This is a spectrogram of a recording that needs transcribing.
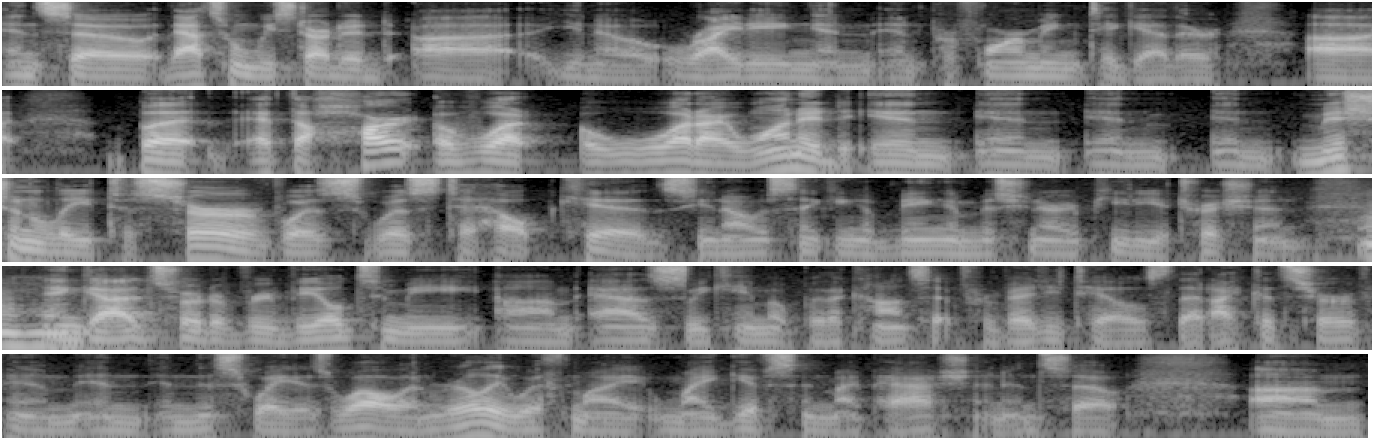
and so that's when we started, uh, you know, writing and, and performing together. Uh, but at the heart of what what I wanted in, in in in missionally to serve was was to help kids. You know, I was thinking of being a missionary pediatrician, and God sort of revealed to me um, as we came up with a concept for VeggieTales that I could serve Him in, in this way as well, and really with my my gifts and my passion. And so. Um,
